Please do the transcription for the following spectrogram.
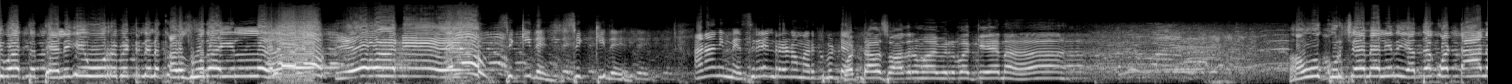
ಇವತ್ತು ತೆಲುಗಿ ಊರು ಬಿಟ್ಟು ನಿನ್ನ ಕಳಿಸುವುದ ಇಲ್ಲ. ಏವಾನಿ ಅಯ್ಯೋ, ಸಿಕ್ಕಿದೆ ಸಿಕ್ಕಿದೆ. ಅಣ್ಣ ನಿಮ್ಮ ಹೆಸರೇನ್ರಣ್ಣ ಮರ್ತು ಬಿಟ್ಟೆ ಸ್ವಾಧೀನ ಮಾಡಿರ್ಬೇಕೇನ ಅವು ಕುರ್ಚಿ ಮೇಲಿಂದ ಎದ್ದ ಕೊಟ್ಟಾನ.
